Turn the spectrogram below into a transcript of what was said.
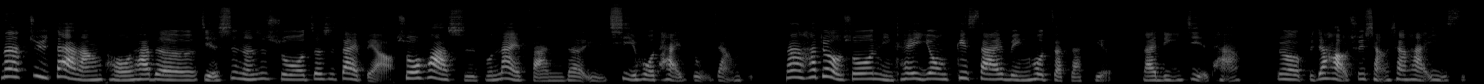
那巨大榔头它的解释呢是说，这是代表说话时不耐烦的语气或态度这样子。那他就有说，你可以用 get s i v i n g 或咋咋叫来理解它，就比较好去想象它的意思。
